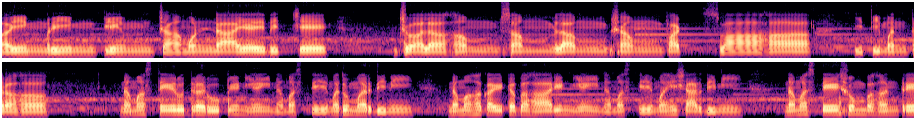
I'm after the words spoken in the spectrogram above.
ऐं ह्रीं क्लीं चामुण्डायै विच्चे ज्वल हं सं लं क्षं फट् स्वाहा इति मन्त्रः। नमस्ते रुद्ररूपिण्यै नमस्ते मधुमर्दिनी नमः कैटभहारिण्यै नमस्ते महिषार्दिनी नमस्ते शुम्भहन्त्रे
